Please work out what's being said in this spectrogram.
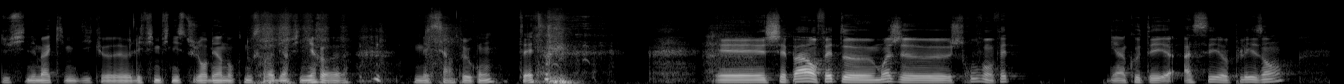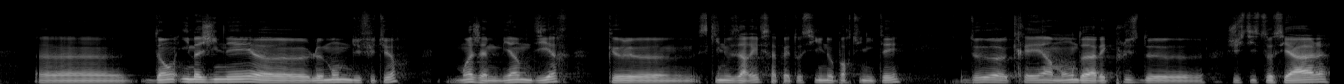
du cinéma qui me dit que les films finissent toujours bien, donc nous, ça va bien finir mais c'est un peu con, peut-être. Et je sais pas, en fait, euh, moi, je, je, trouve, en fait, il y a un côté assez euh, plaisant euh, dans imaginer le monde du futur. Moi, j'aime bien me dire que ce qui nous arrive, ça peut être aussi une opportunité de créer un monde avec plus de justice sociale,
